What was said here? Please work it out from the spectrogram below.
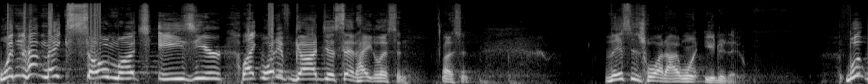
Wouldn't that make so much easier? Like, what if God just said, hey, listen, listen, this is what I want you to do? Wouldn't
